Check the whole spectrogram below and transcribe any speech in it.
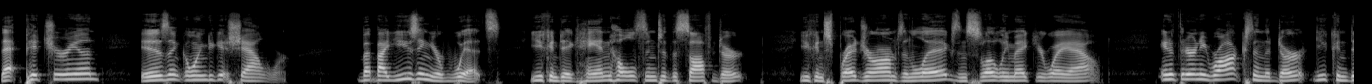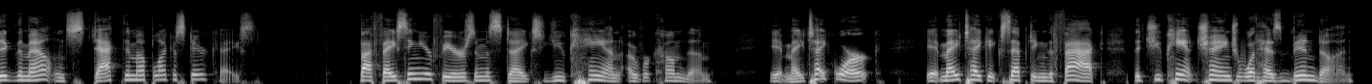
That pit you're in isn't going to get shallower, but by using your wits, you can dig handholds into the soft dirt, You can spread your arms and legs and slowly make your way out. And if there are any rocks in the dirt, you can dig them out and stack them up like a staircase. By facing your fears and mistakes, you can overcome them. It may take work. It may take accepting the fact that you can't change what has been done,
